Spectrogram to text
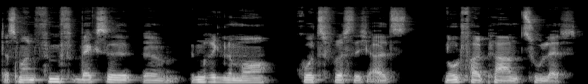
dass man fünf Wechsel äh, im Reglement kurzfristig als Notfallplan zulässt.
